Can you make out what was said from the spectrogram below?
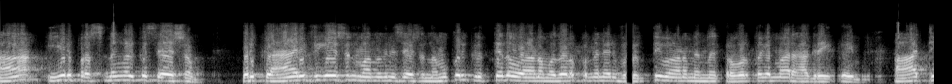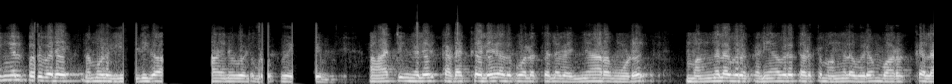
ആ ഈ ഒരു പ്രശ്നങ്ങൾക്ക് ശേഷം ഒരു ക്ലാരിഫിക്കേഷൻ വന്നതിന് ശേഷം നമുക്കൊരു കൃത്യത വേണം അതോടൊപ്പം തന്നെ ഒരു വൃത്തി വേണം എന്ന് പ്രവർത്തകന്മാർ ആഗ്രഹിക്കുകയും ആറ്റിങ്ങൽ പതിവരെ നമ്മൾ ഈദിഗാഹിന് വേണ്ടി കൊടുക്കുകയും ആറ്റിങ്ങൽ കടക്കൽ അതുപോലെ തന്നെ വെഞ്ഞാറമൂട് മംഗലപുരം കണിയാപുരത്തടുത്ത് മംഗലപുരം വർക്കല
